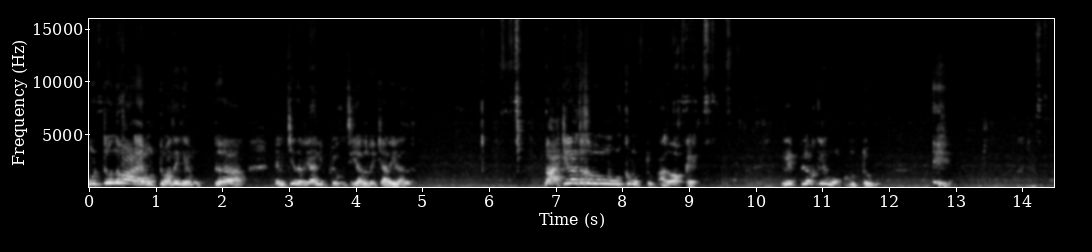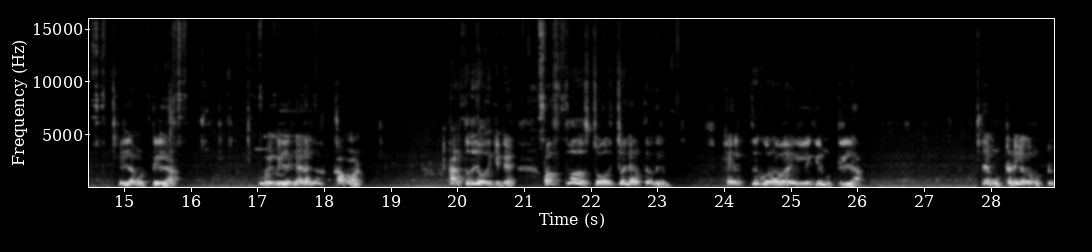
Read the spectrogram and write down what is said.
മുട്ടൂന്ന് പാളെ മുട്ടും. അതെങ്ങനെ മുട്ടുക? എനിക്കിത് ഞാൻ ലിപ് ലോക്ക് ചെയ്യാതെ എനിക്കറിയില്ല അത്. ബാക്കിയുള്ളടത്തൊക്കെ മൂക്ക് മുട്ടും. അത് ഓക്കെ ലിപ് ലോക്കിൽ മൂക്ക് മുട്ടും. ഏ. ഇല്ല മുട്ടില്ല. വില്ലഞ്ഞയുടെ കമോൺ അടുത്തത് ചോദിക്കട്ടെ. ഓഫ്കോഴ്സ് ചോദിച്ചോ ഞാൻ ഉത്തരം തരും. ഹെൽത്ത് കുറവ് ഇല്ലെങ്കിൽ മുട്ടില്ല. മുട്ടണെങ്കിൽ ഒക്കെ മുട്ടും.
